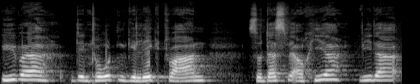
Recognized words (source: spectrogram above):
über den Toten gelegt waren, sodass wir auch hier wieder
